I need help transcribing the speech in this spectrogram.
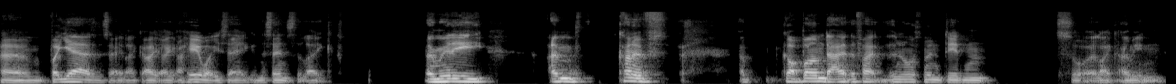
Um, but yeah, as I say, like I, I hear what you're saying in the sense that like I'm really I'm kind of I got bummed out the fact that the Northman didn't sort of like I mean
